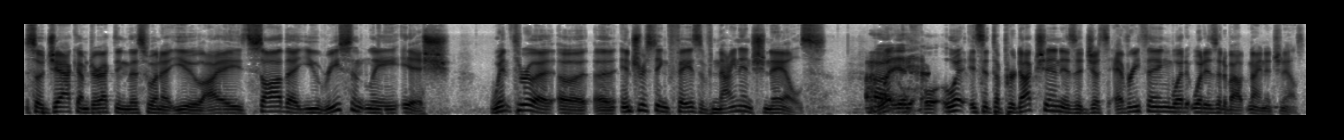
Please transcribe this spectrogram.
so, Jack, I'm directing this one at you. I saw that you recently, ish, went through a, a, a interesting phase of Nine Inch Nails. Uh, what, yeah. what is it? The production? Is it just everything? What What is it about Nine Inch Nails?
